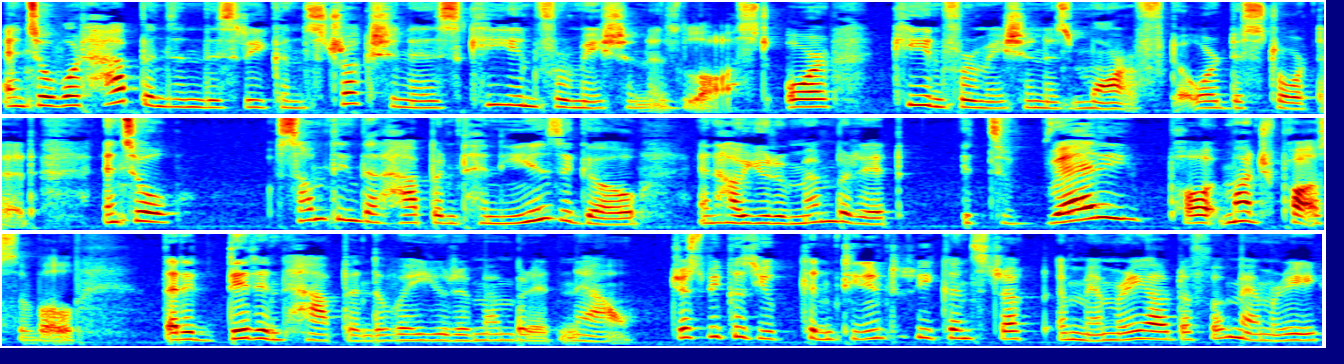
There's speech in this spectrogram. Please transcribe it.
And so, what happens in this reconstruction is key information is lost, or key information is morphed or distorted. And so, something that happened 10 years ago and how you remember it, it's very po- much possible that it didn't happen the way you remember it now. Just because you continue to reconstruct a memory out of a memory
